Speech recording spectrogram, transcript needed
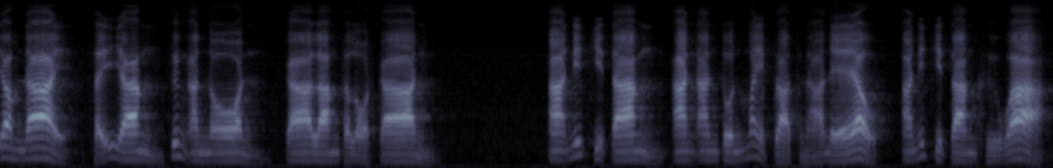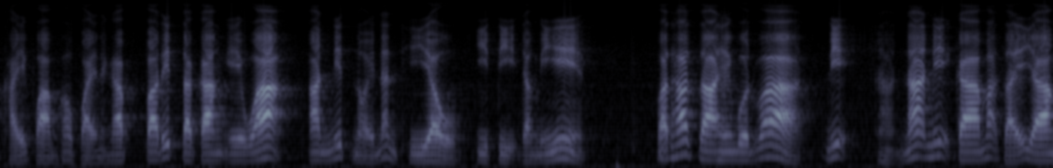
ย่อมได้ใสยังซึ่งอันนอน กาลังตลอดการอนิจจิตังอันอันตนไม่ปรารถนาแล้วอนิจจิตังคือว่าไขความเข้าไปนะครับ ปริตตกังเอวะ อันนิดหน่อยนั่นเทียว อิติดังนี้ปทัสสะแห่งบทว่า นิณนิกามะสายยัง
